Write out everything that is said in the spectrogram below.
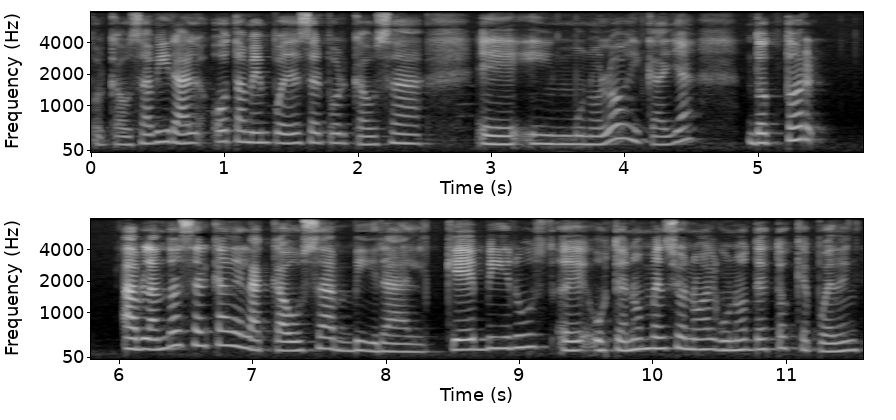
por causa viral o también puede ser por causa eh, inmunológica, ¿ya? Doctor, hablando acerca de la causa viral, ¿qué virus? Eh, usted nos mencionó algunos de estos que pueden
